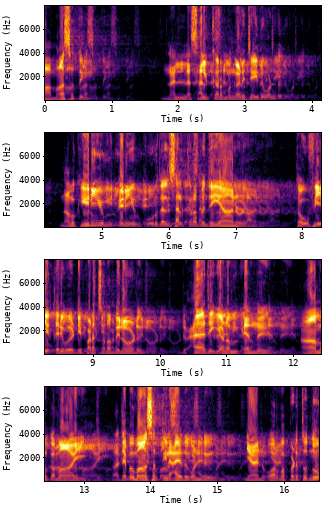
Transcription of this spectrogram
ആ മാസത്തിൽ നല്ല സൽക്കർമ്മങ്ങൾ ചെയ്തുകൊണ്ട് നമുക്ക് ഇനിയും ഇനിയും കൂടുതൽ സൽക്കർമ്മം ചെയ്യാനുള്ള തൗഫീഖിന് വേണ്ടി പടച്ചറബിനോട് ദുആ ചെയ്യണം എന്ന് ആമുഖമായി റജബ് മാസത്തിലായതുകൊണ്ട് ഞാൻ ഓർമ്മപ്പെടുത്തുന്നു.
